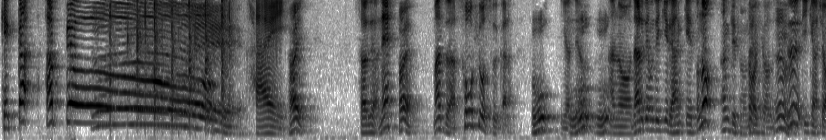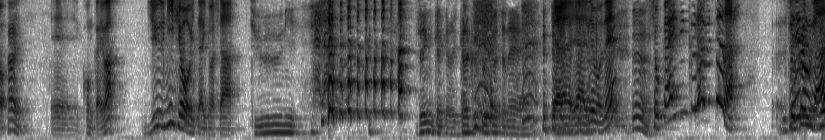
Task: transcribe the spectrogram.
結果発表はい。はい。それではね、はい。まずは総票数からおいきますよおお。あの、誰でもできるアンケートのアンケートのね総票うん数いきましょう。はい。えー、今回は12票いただきました。12。前回からガクンと落ちましたね。いやいや、でもね、うん初回に比べたら、ゼロがあっ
